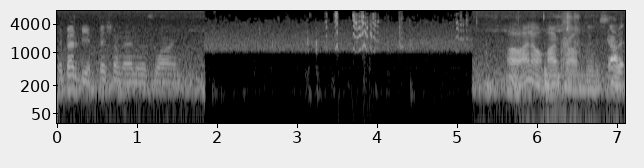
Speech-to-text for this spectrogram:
There better be a fish on the end of this line. Oh, I know what my problem is. Got it.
